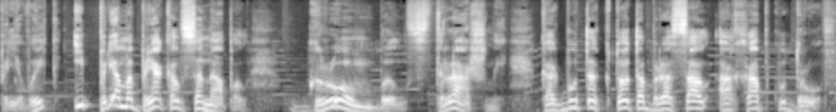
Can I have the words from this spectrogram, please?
привык и прямо брякался на пол. Гром был страшный, как будто кто-то бросал охапку дров.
